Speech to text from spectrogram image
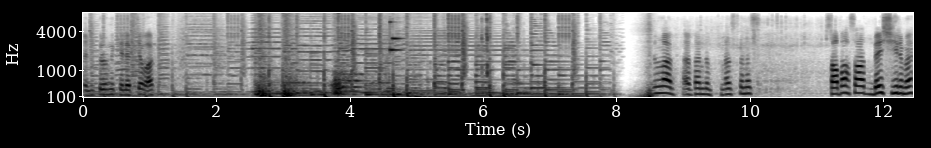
Elektronik kelepçe var. Günler efendim nasılsınız? Sabah saat 5.20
